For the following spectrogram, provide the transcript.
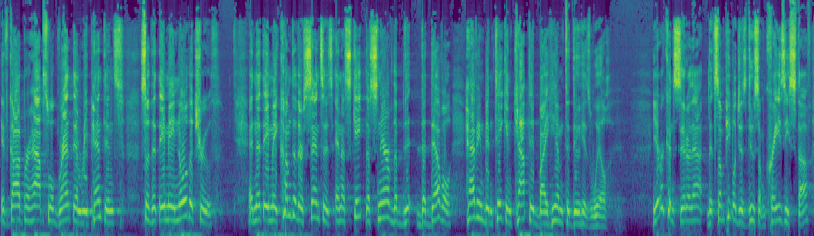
if God perhaps will grant them repentance so that they may know the truth and that they may come to their senses and escape the snare of the, the devil, having been taken captive by him to do his will. You ever consider that? That some people just do some crazy stuff?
